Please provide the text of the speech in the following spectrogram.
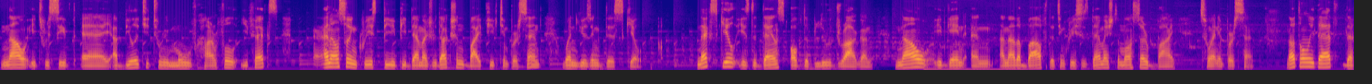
Now it received a ability to remove harmful effects and also increased PvP damage reduction by 15% when using this skill. Next skill is the Dance of the Blue Dragon. Now it gained an, another buff that increases damage to monster by 20%. Not only that, the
